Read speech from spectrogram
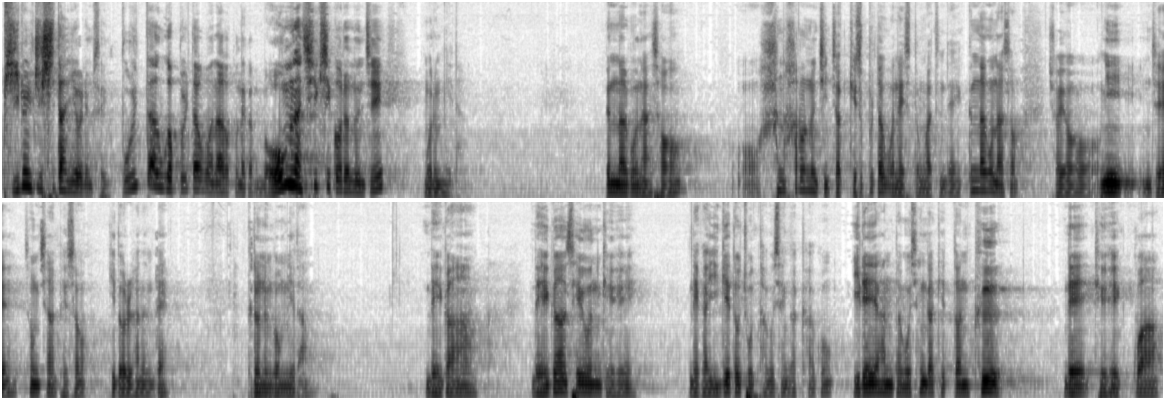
비를 주시다니요 이러면서 뿔따구가 뿔따구가 나갖고 내가 너무나 씩씩거렸는지 모릅니다. 끝나고 나서 어, 한 하루는 진짜 계속 불타고나 있었던 것 같은데 끝나고 나서 조용히 이제 성치 앞에서 기도를 하는데 그러는 겁니다. 내가 내가 세운 계획, 내가 이게 더 좋다고 생각하고 이래야 한다고 생각했던 그 내 계획과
